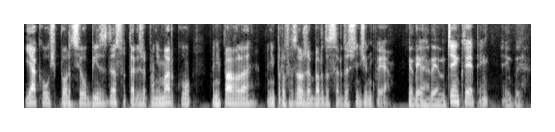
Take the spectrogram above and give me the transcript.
jakąś porcją biznesu. Także panie Marku, panie Pawle, panie profesorze, bardzo serdecznie dziękuję. Dziękuję. Dziękuję pięknie. Dziękuję.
